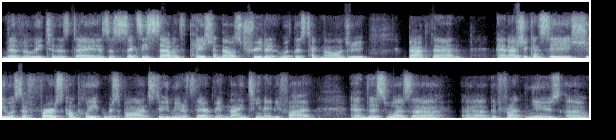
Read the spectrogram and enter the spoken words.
vividly to this day. It's the 67th patient that was treated with this technology back then. And as you can see, she was the first complete response to immunotherapy in 1985. And this was uh, uh, the front news uh,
